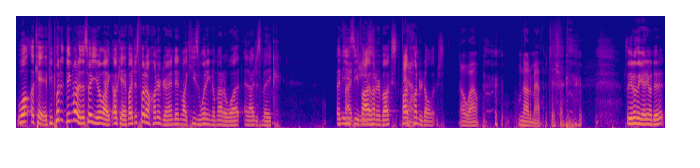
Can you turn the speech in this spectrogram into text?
Well, okay. If you put it, think about it this way. You're like, okay, if I just put a hundred grand in, like he's winning no matter what, and I just make an Five easy Gs. five hundred bucks, five hundred dollars. Oh wow, I'm not a mathematician. So you don't think anyone did it?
